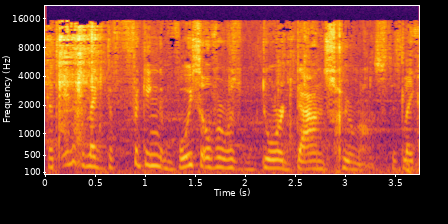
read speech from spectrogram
het enige, like, de freaking voice-over was door Daan Schuurmans. Het is like,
